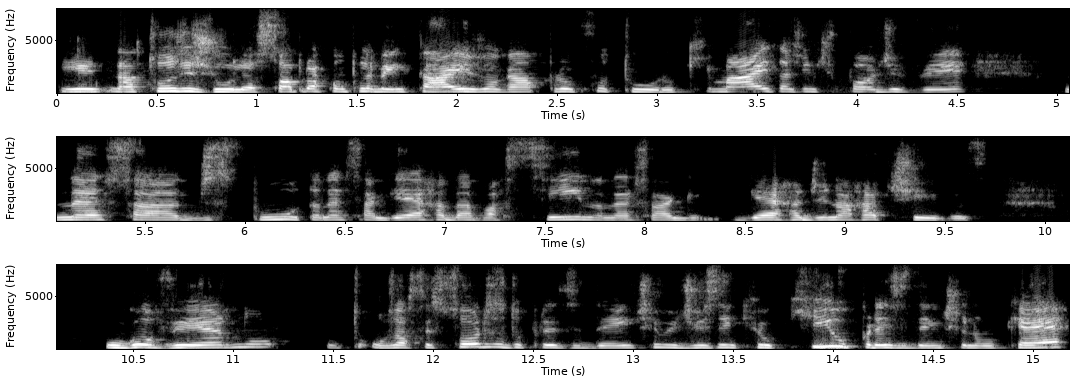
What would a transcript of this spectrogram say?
E, Natuz e Júlia, só para complementar e jogar para o futuro, o que mais a gente pode ver nessa disputa, nessa guerra da vacina, nessa guerra de narrativas. O governo, os assessores do presidente me dizem que o que o presidente não quer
